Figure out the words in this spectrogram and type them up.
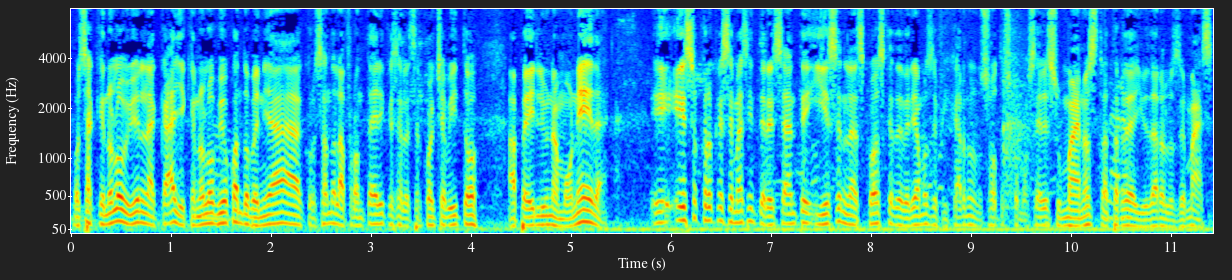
O sea, que no lo vio en la calle, que no lo vio cuando venía cruzando la frontera y que se le acercó el chavito a pedirle una moneda. Eh, eso creo que es más interesante y es en las cosas que deberíamos de fijarnos nosotros como seres humanos, tratar Claro. de ayudar a los demás.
